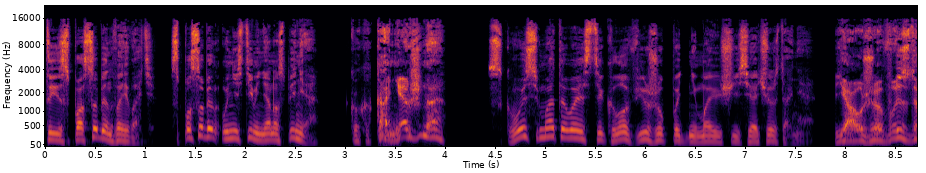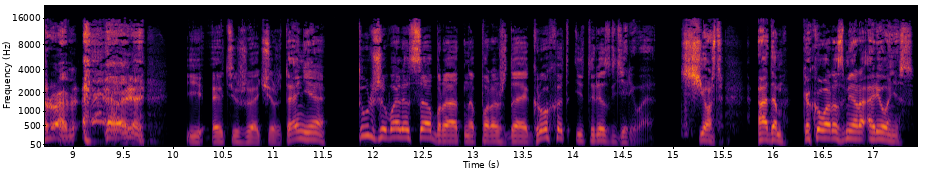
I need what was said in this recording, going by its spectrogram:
«Ты способен воевать? Способен унести меня на спине?» «Конечно!» Сквозь матовое стекло вижу поднимающиеся очертания. «Я уже выздоровел!» И эти же очертания тут же валятся обратно, порождая грохот и треск дерева. «Черт! Адам, какого размера Орионис?»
